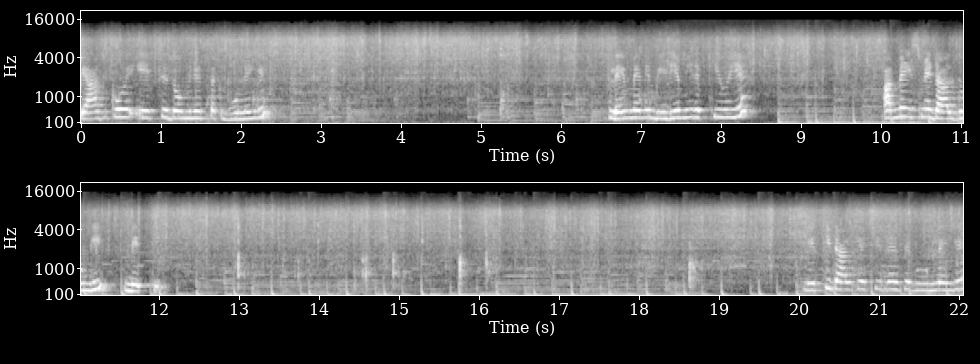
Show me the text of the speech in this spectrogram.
प्याज को एक से दो मिनट तक भूनेंगे। फ्लेम मैंने मीडियम ही रखी हुई है। अब मैं इसमें डाल दूँगी मेथी। मेथी डाल के अच्छी तरह से भून लेंगे।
